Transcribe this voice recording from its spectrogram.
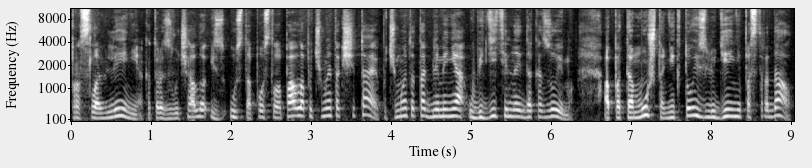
прославление, которое звучало из уст апостола Павла. Почему я так считаю? Почему это так для меня убедительно и доказуемо? А потому что никто из людей не пострадал.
